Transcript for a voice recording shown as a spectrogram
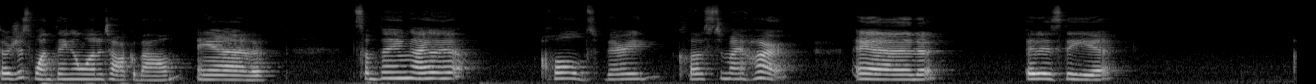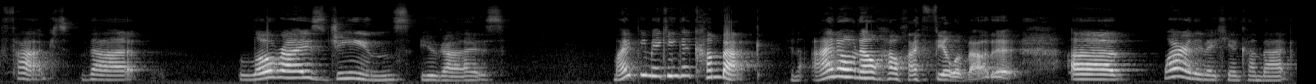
there's just one thing I want to talk about, and something I hold very close to my heart. And it is the fact that low rise jeans, you guys, might be making a comeback. And I don't know how I feel about it. Uh, why are they making a comeback?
